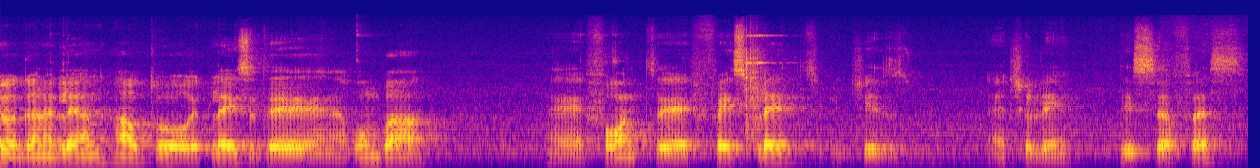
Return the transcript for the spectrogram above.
we're gonna learn how to replace the Roomba uh, front uh, faceplate which is actually this surface.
